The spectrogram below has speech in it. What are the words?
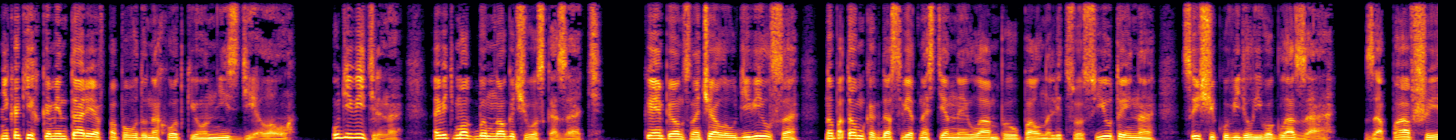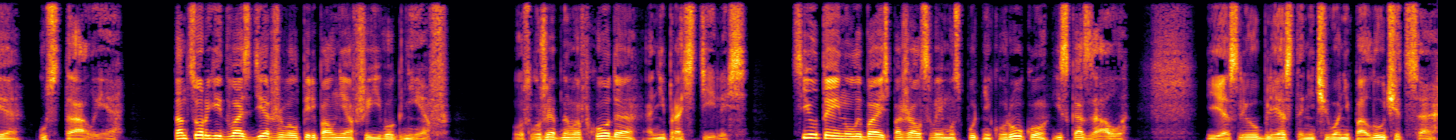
Никаких комментариев по поводу находки он не сделал. Удивительно, а ведь мог бы много чего сказать. Кэмпион сначала удивился, но потом, когда свет настенной лампы упал на лицо Сьютейна, сыщик увидел его глаза. Запавшие, усталые. Танцор едва сдерживал переполнявший его гнев. У служебного входа они простились. Сьютейн, улыбаясь, пожал своему спутнику руку и сказал, «Если у Блеста ничего не получится,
